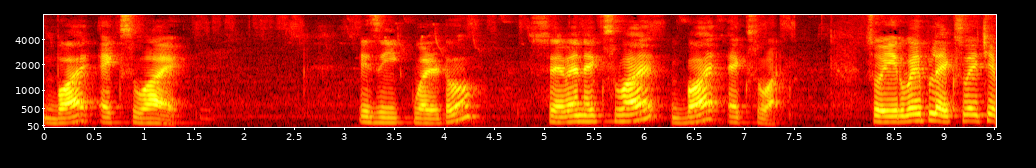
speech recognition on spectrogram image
by x y is equal to seven x y by x y so ఇరువైపులా ఎక్స్ వై చే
